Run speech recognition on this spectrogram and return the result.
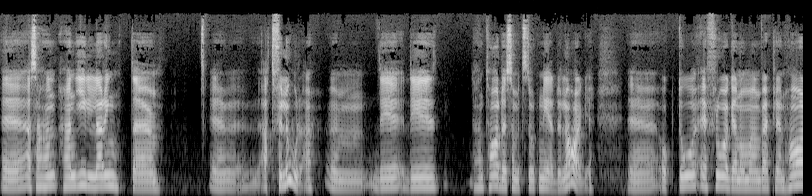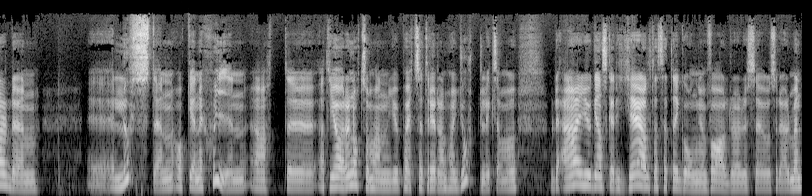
Eh, alltså han, han gillar inte Eh, att förlora. Um, det, det, han tar det som ett stort nederlag. Eh, och då är frågan om man verkligen har den eh, lusten och energin att, eh, att göra något som han ju på ett sätt redan har gjort. Liksom. Och, och det är ju ganska rejält att sätta igång en valrörelse och sådär. Men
